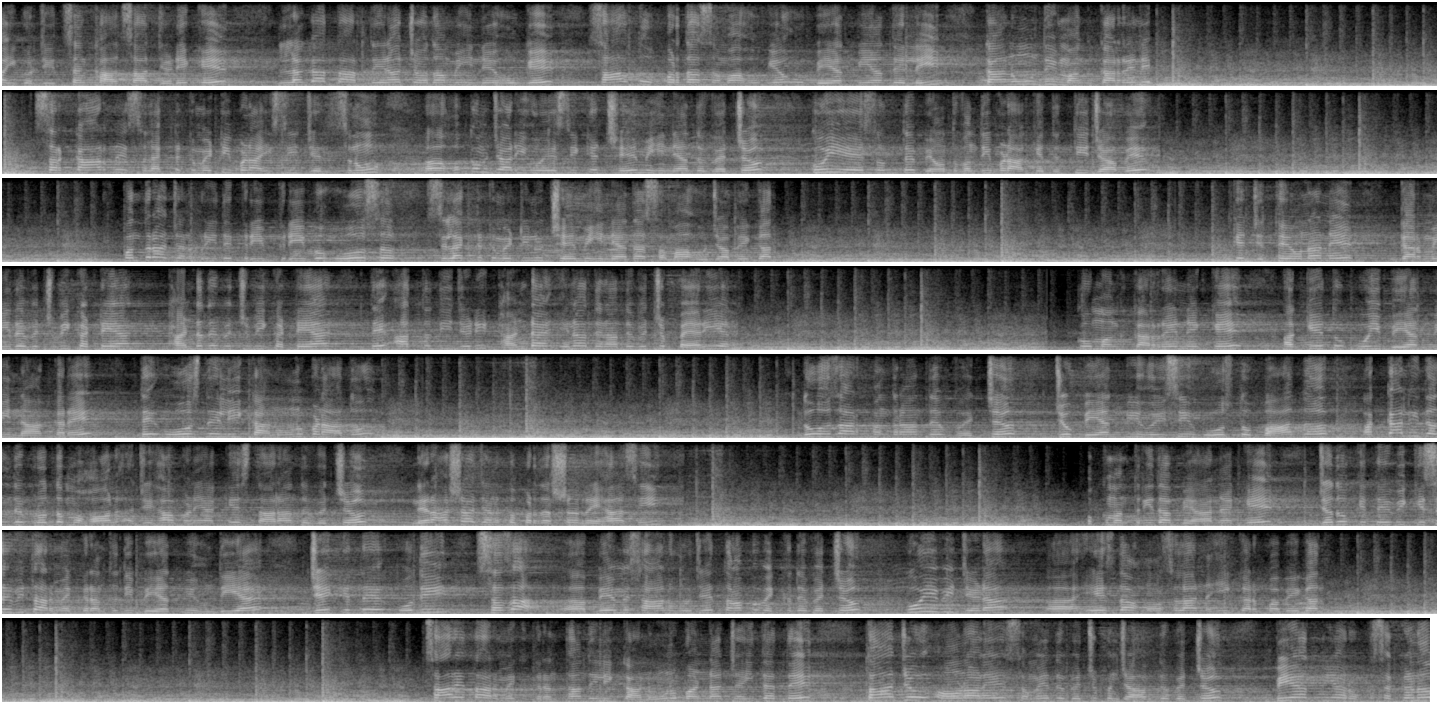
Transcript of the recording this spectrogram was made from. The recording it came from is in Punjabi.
ਭਾਈ ਗੁਰਜੀਤ ਸਿੰਘ ਖਾਲਸਾ, ਜਿਹੜੇ ਕਿ ਲਗਾਤਾਰ 13 14 ਮਹੀਨੇ ਹੋ ਗਏ, ਸਾਲ ਤੋਂ ਉੱਪਰ ਦਾ ਸਮਾਂ ਹੋ ਗਿਆ, ਉਹ ਬੇਅਦਬੀਆਂ ਦੇ ਲਈ ਕਾਨੂੰਨ ਦੀ ਮੰਗ ਕਰ ਰਹੇ ਨੇ। ਸਰਕਾਰ ਨੇ ਸਿਲੈਕਟ ਕਮੇਟੀ ਬਣਾਈ ਸੀ, ਜਿਸ ਨੂੰ ਹੁਕਮ ਜਾਰੀ ਹੋਏ ਸੀ ਕਿ 6 ਮਹੀਨਿਆਂ ਦੇ ਵਿੱਚ ਕੋਈ ਇਸ ਉੱਤੇ ਬਿਉਂਤਬੰਦੀ ਬਣਾ ਕੇ ਦਿੱਤੀ ਜਾਵੇ। 15 ਜਨਵਰੀ ਦੇ ਕਰੀਬ ਕਰੀਬ ਉਸ ਸਿਲੈਕਟ ਕਮੇਟੀ ਨੂੰ 6 ਮਹੀਨਿਆਂ ਦਾ ਸਮਾਂ ਹੋ ਜਾਵੇਗਾ। ਜਿੱਥੇ ਉਹਨਾਂ ਨੇ ਗਰਮੀ ਦੇ ਵਿੱਚ ਵੀ ਕੱਟਿਆ, ਠੰਡ ਦੇ ਵਿੱਚ ਵੀ ਕੱਟਿਆ ਤੇ ਅੱਤ ਦੀ ਜਿਹੜੀ ਠੰਡ ਹੈ ਇਹਨਾਂ ਦਿਨਾਂ ਦੇ ਵਿੱਚ ਪੈ ਰਹੀ ਹੈ। ਕੋ ਮੰਗ ਕਰ ਰਹੇ ਨੇ ਕਿ ਅੱਗੇ ਤੋਂ ਕੋਈ ਬੇਅਦਬੀ ਨਾ ਕਰੇ ਤੇ ਉਸ ਦੇ ਲਈ ਕਾਨੂੰਨ ਬਣਾ ਦਿਓ 2015 ਦੇ ਵਿੱਚ ਜੋ ਬੇਅਦਬੀ ਹੋਈ ਸੀ, ਉਸ ਤੋਂ ਬਾਅਦ ਅਕਾਲੀ ਦਲ ਦੇ ਵਿਰੁੱਧ ਮਾਹੌਲ ਅਜਿਹਾ ਬਣਿਆ ਕਿ 17 ਦੇ ਵਿੱਚ ਨਿਰਾਸ਼ਾਜਨਕ ਪ੍ਰਦਰਸ਼ਨ ਰਿਹਾ ਸੀ। ਮੁੱਖ ਮੰਤਰੀ ਦਾ ਬਿਆਨ ਹੈ ਕਿ ਜਦੋਂ ਕਿਤੇ ਵੀ ਕਿਸੇ ਵੀ ਧਾਰਮਿਕ ਗ੍ਰੰਥ ਦੀ ਬੇਅਦਬੀ ਹੁੰਦੀ ਹੈ ਜੇ ਕਿਤੇ ਉਹਦੀ ਸਜ਼ਾ ਬੇਮਿਸਾਲ ਹੋ ਜੇ ਤਾਂ ਭਵਿੱਖ ਦੇ ਵਿੱਚ ਕੋਈ ਵੀ ਜਿਹੜਾ ਅ, ਇਸ ਦਾ ਹੌਸਲਾ ਨਹੀਂ ਕਰ ਪਵੇਗਾ। ਸਾਰੇ ਧਾਰਮਿਕ ਗ੍ਰੰਥਾਂ ਦੇ ਲਈ ਕਾਨੂੰਨ ਬਣਨਾ ਚਾਹੀਦਾ ਤੇ ਤਾਂ ਜੋ ਆਉਣ ਵਾਲੇ ਸਮੇਂ ਦੇ ਵਿੱਚ ਪੰਜਾਬ ਦੇ ਵਿੱਚ ਬੇਅਦਬੀਆਂ ਰੁਕ ਸਕਣ।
